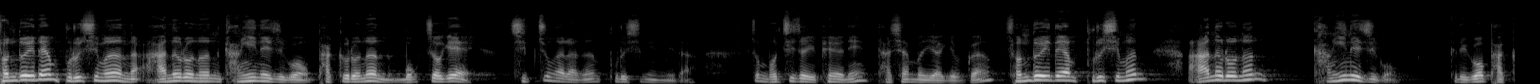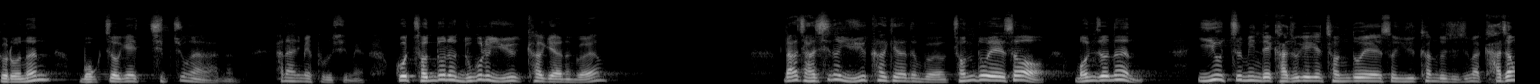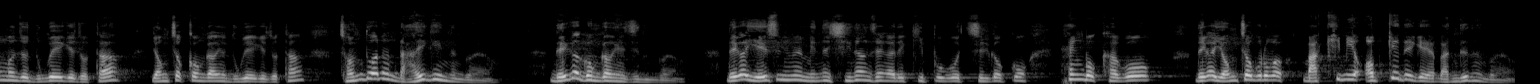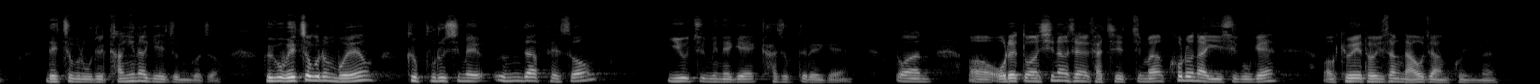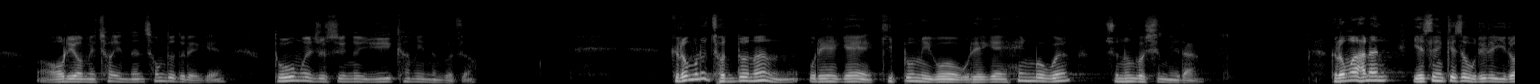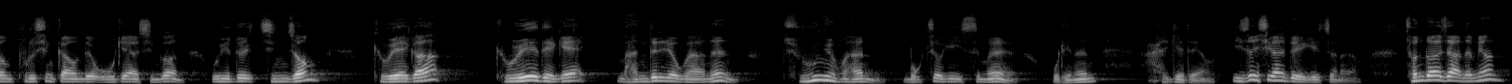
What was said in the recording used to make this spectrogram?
전도에 대한 부르심은 안으로는 강인해지고 밖으로는 목적에 집중하라는 부르심입니다. 좀 멋지죠, 이 표현이? 다시 한번 이야기해 볼까요? 전도에 대한 부르심은 안으로는 강인해지고 그리고 밖으로는 목적에 집중하는 하나님의 부르심이에요. 곧 전도는 누구를 유익하게 하는 거예요? 나 자신을 유익하게 하는 거예요. 전도에서 먼저는 이웃주민 내 가족에게 전도해서 유익함도 주지만 가장 먼저 누구에게 좋다? 영적 건강에 누구에게 좋다? 전도하는 나에게 있는 거예요. 내가 건강해지는 거예요. 내가 예수님을 믿는 신앙생활이 기쁘고 즐겁고 행복하고 내가 영적으로 막힘이 없게 되게 만드는 거예요. 내적으로 우리를 강인하게 해주는 거죠. 그리고 외적으로는 뭐예요? 그 부르심에 응답해서 이웃 주민에게 가족들에게 또한 어, 오랫동안 신앙생활 같이 했지만 코로나 이 시국에 어, 교회 더 이상 나오지 않고 있는 어려움에 처해 있는 성도들에게 도움을 줄 수 있는 유익함이 있는 거죠. 그러므로 전도는 우리에게 기쁨이고 우리에게 행복을 주는 것입니다. 그러면 하는 예수님께서 우리를 이런 부르신 가운데 오게 하신 건 우리를 진정 교회가 교회되게 만들려고 하는 중요한 목적이 있음을 우리는 알게 돼요. 이전 시간에도 얘기했잖아요. 전도하지 않으면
